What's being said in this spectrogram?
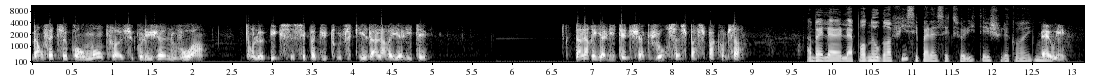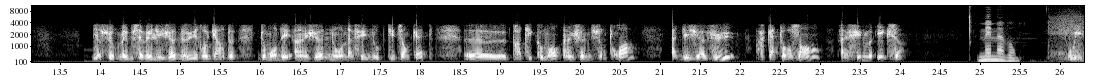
Ben, En fait, ce qu'on montre, ce que les jeunes voient dans le X, c'est pas du tout ce qui est dans la réalité. Dans la réalité de chaque jour, ça se passe pas comme ça. Ah ben la, la pornographie, c'est pas la sexualité, je suis d'accord avec vous. Ben oui, bien sûr. Mais vous savez, les jeunes, eux, ils regardent. Demander un jeune, nous on a fait nos petites enquêtes, euh, pratiquement un jeune sur trois a déjà vu, à 14 ans, un film X. Même avant. Oui.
